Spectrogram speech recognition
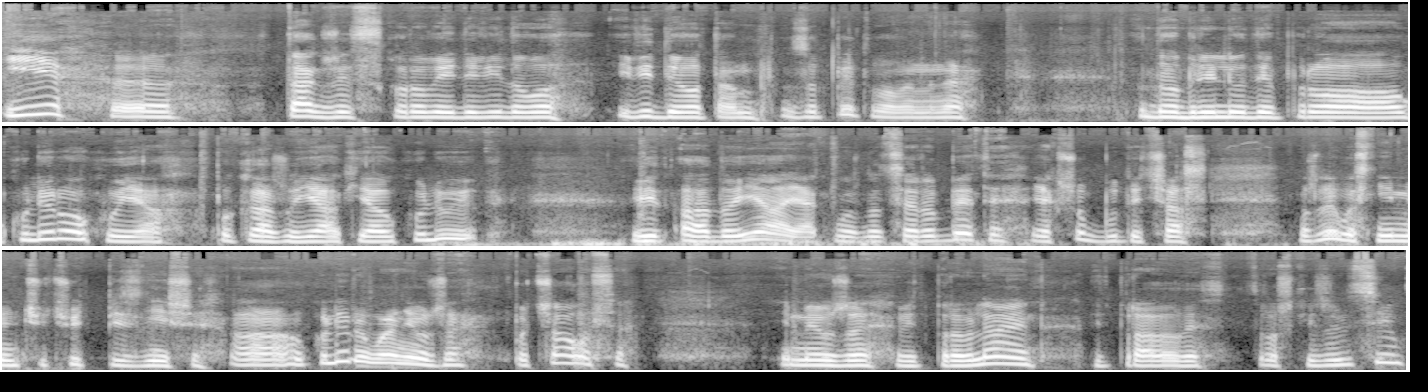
І також скоро вийде відео, відео там запитували мене добрі люди про окуліровку. Я покажу, як я окулюю від А до Я, як можна це робити. Якщо буде час, можливо, знімемо чуть-чуть пізніше. А окулірування вже почалося. І ми вже відправляємо. Відправили трошки живців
